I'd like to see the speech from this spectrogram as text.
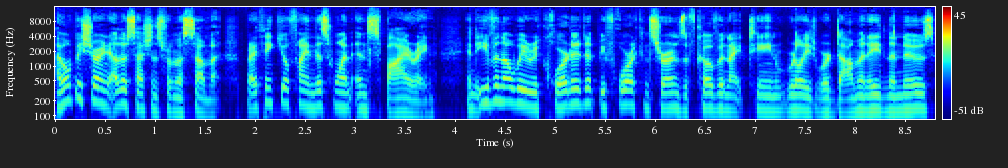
I won't be sharing other sessions from the summit, but I think you'll find this one inspiring. And even though we recorded it before concerns of COVID 19 really were dominating the news,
